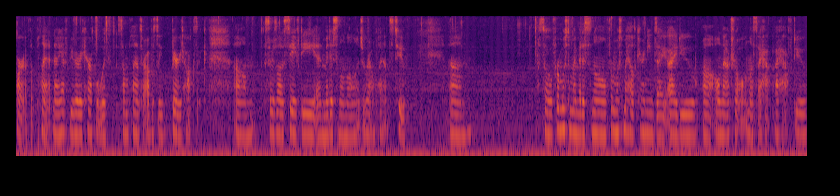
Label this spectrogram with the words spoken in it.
part of the plant. Now you have to be very careful with some plants are obviously very toxic. Um, so there's a lot of safety and medicinal knowledge around plants too. Um, so for most of my medicinal, for most of my healthcare needs, I, I do uh, all natural unless I, ha I have to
